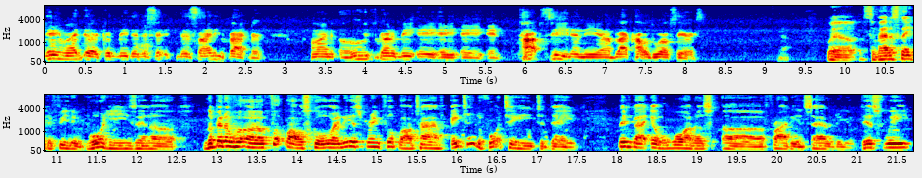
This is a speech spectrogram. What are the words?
game right there could be the deci- deciding factor on who's going to be a, a, a, a top seed in the uh, Black College World Series. Well, Savannah State defeated Voorhees in a little bit of a football school. and It is spring football time, 18 to 14 today. They've got Edward Waters uh, Friday and Saturday of this week.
